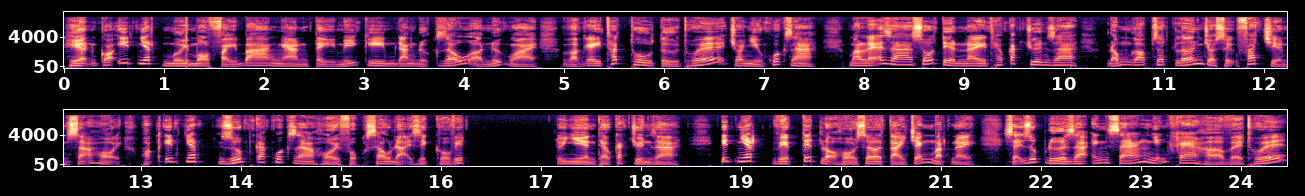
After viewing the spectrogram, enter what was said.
Hiện có ít nhất 11,3 ngàn tỷ Mỹ Kim đang được giấu ở nước ngoài và gây thất thu từ thuế cho nhiều quốc gia, mà lẽ ra số tiền này theo các chuyên gia đóng góp rất lớn cho sự phát triển xã hội hoặc ít nhất giúp các quốc gia hồi phục sau đại dịch COVID. Tuy nhiên, theo các chuyên gia, ít nhất việc tiết lộ hồ sơ tài chính mật này sẽ giúp đưa ra ánh sáng những khe hở về thuế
